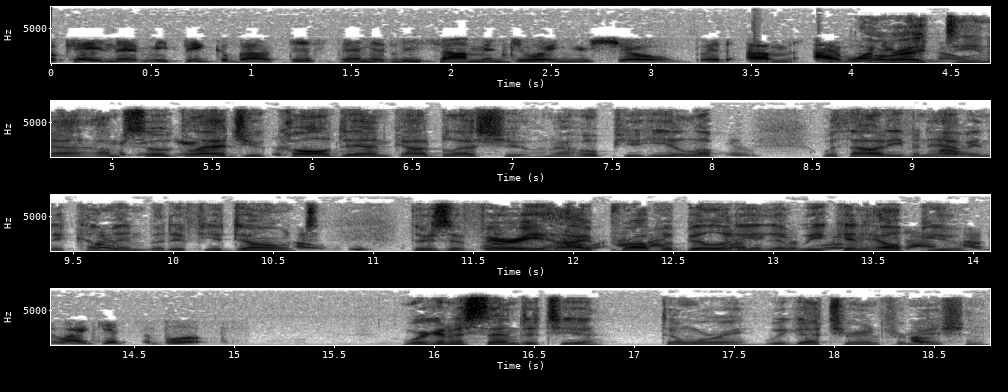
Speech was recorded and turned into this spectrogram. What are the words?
Okay, let me think about this then. At least I'm enjoying your show, but um, I want. All right, to know. Dina. I'm so glad you called in. God bless you, and I hope you heal up without even having to come in. But if you don't, Oh, there's a very we go, high I'd like probability that we book, can help I- you. How do I get the book? We're going to send it to you. Don't worry. We got your information.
